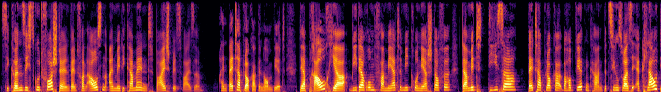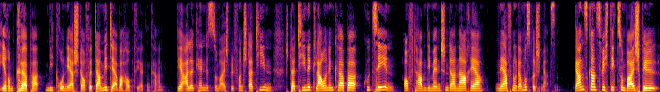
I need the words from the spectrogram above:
Sie können sich's gut vorstellen, wenn von außen ein Medikament, beispielsweise ein Beta-Blocker genommen wird, der braucht ja wiederum vermehrte Mikronährstoffe, damit dieser Beta-Blocker überhaupt wirken kann, beziehungsweise er klaut ihrem Körper Mikronährstoffe, damit er überhaupt wirken kann. Wir alle kennen das zum Beispiel von Statinen. Statine klauen im Körper Q10. Oft haben die Menschen da nachher Nerven- oder Muskelschmerzen. Ganz, ganz wichtig zum Beispiel,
